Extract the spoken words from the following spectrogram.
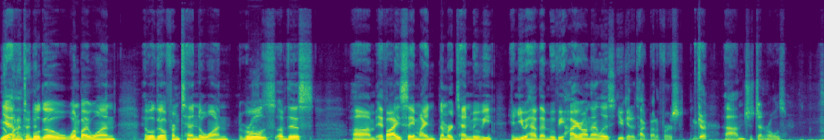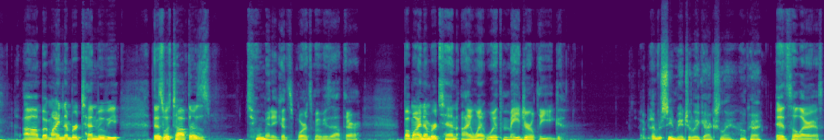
No yeah, pun intended. we'll go one by one, and we'll go from ten to one. The rules of this: um, if I say my number ten movie, and you have that movie higher on that list, you get to talk about it first. okay. Um, just general rules. Uh, but my number ten movie, this was tough. There's too many good sports movies out there, but my number ten, I went with Major League. I've never seen Major League actually. Okay. It's hilarious.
